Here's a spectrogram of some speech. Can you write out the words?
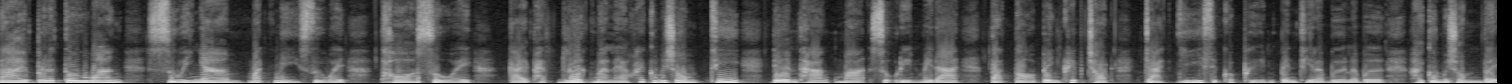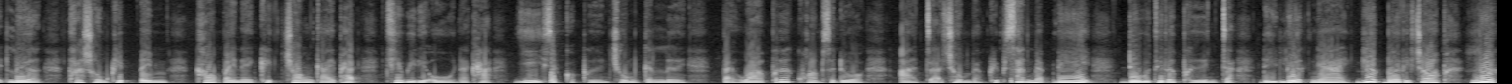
ลายประตูวัง สวยงาม มัดหมี่สวย ทอสวย ไกด์แพทเลือกมาแล้วให้คุณผู้ชมที่เดินทางมาสุรินทร์ไม่ได้ ตัดต่อเป็นคลิปช็อตจาก 20 กว่าผืนเป็นทีละเบอร์ละเบอร์ ให้คุณผู้ชมได้เลือก ถ้าชมคลิปเต็มเข้าไปในคลิกช่องไกด์แพทที่วิดีโอนะคะ 20 กว่าผืนชมกันเลย แต่ว่าเพื่อความสะดวกอาจจะชมแบบคลิปสั้นแบบนี้ ดูทีละผืนจะได้เลือกง่าย เลือกเบอร์ที่ชอบ เลือก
